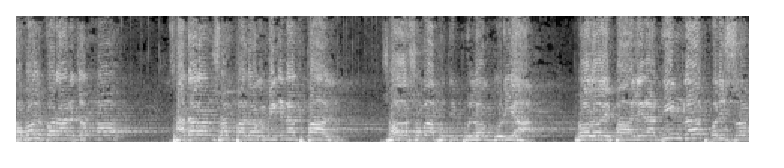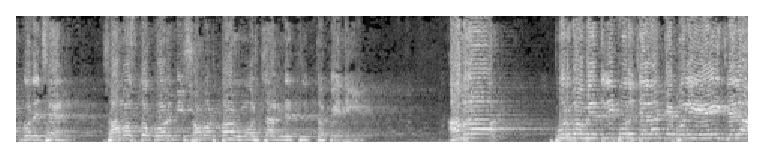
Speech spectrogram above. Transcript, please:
সফল করার জন্য সাধারণ সম্পাদক মেঘনাথ পাল, সহসভাপতি পুলক গুড়িয়া প্রলয় পাল এরা দিন রাত পরিশ্রম করেছেন। সমস্ত কর্মী সমর্থক মোর্চার নেতৃত্বকে নিয়ে। আমরা পূর্ব মেদিনীপুর জেলাকে বলি এই জেলা।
